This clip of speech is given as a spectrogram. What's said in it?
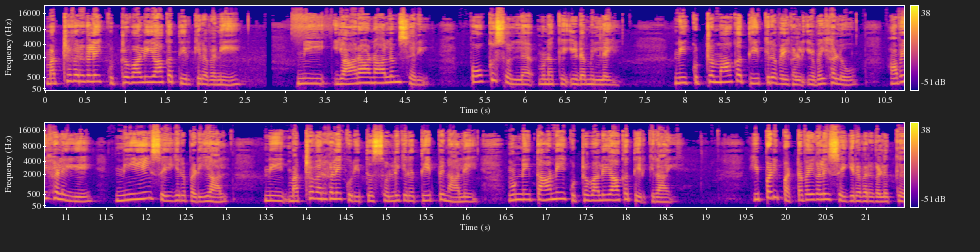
மற்றவர்களை குற்றவாளியாக தீர்க்கிறவனே நீ யாரானாலும் சரி போக்கு சொல்ல உனக்கு இடமில்லை. நீ குற்றமாக தீர்க்கிறவைகள் எவைகளோ அவைகளையே நீயே செய்கிறபடியால் நீ மற்றவர்களை குறித்து சொல்லுகிற தீர்ப்பினாலே உன்னை தானே குற்றவாளியாக தீர்க்கிறாய். இப்படிப்பட்டவைகளை செய்கிறவர்களுக்கு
